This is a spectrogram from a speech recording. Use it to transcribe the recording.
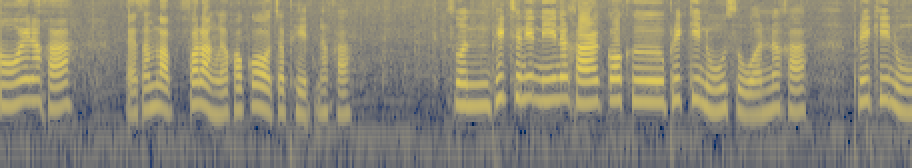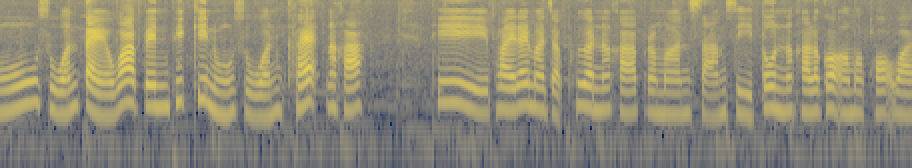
น้อยนะคะ แต่สำหรับฝรั่งแล้วเขาก็จะเผ็ดนะคะ ส่วนพริกชนิดนี้นะคะก็คือพริกขี้หนูสวนนะคะ พริกขี้หนูสวนแต่ว่าเป็นพริกขี้หนูสวนแคระนะคะ ที่พลายได้มาจากเพื่อนนะคะ ประมาณ 3-4 ต้นนะคะ แล้วก็เอามาเพาะไว้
